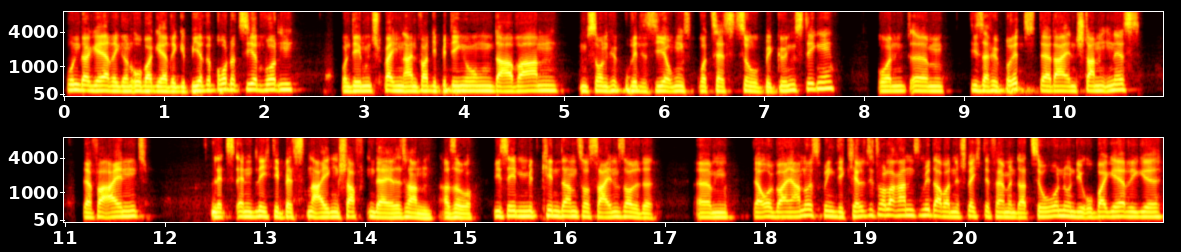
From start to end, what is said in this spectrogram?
untergärige und obergärige Biere produziert wurden und dementsprechend einfach die Bedingungen da waren, um so einen Hybridisierungsprozess zu begünstigen. Und ähm, dieser Hybrid, der da entstanden ist, der vereint letztendlich die besten Eigenschaften der Eltern. Also wie es eben mit Kindern so sein sollte. Ähm, der Olbaianus bringt die Kältetoleranz mit, aber eine schlechte Fermentation und die obergärige,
